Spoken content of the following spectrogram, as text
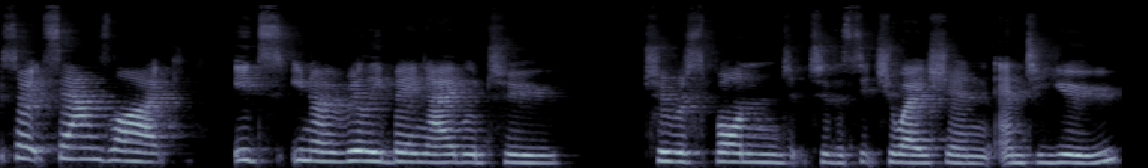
so it sounds like it's you know really being able to to respond to the situation and to you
